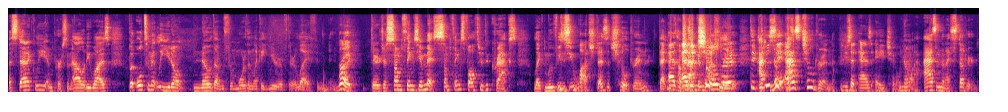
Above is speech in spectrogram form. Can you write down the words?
aesthetically and personality wise, but ultimately you don't know them for more than like a year of their life. And, and. Right. There are just some things you miss, some things fall through the cracks. like movies you watched as a children that you As- come as a back and watch children? later. Did you A- just no, say as, as- children? You said as a child. No, as and then I stuttered.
